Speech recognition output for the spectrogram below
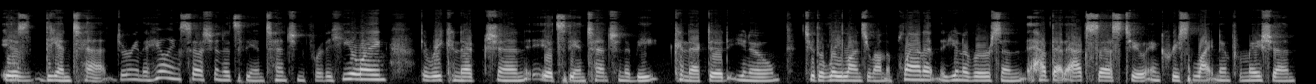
is the intent. During the healing session, it's the intention for the healing. The reconnection, it's the intention to be connected, you know, to the ley lines around the planet, the universe, and have that access to increased light and information.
